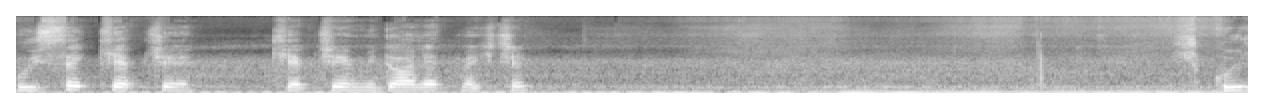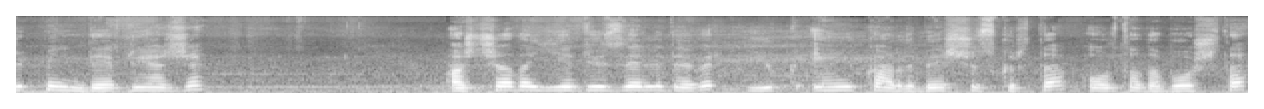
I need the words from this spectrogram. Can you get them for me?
Bu ise kepçe, kepçeye müdahale etmek için. Şu kuyruk milin debriyajı aşağıda 750 devir, yuk, en yukarıda 540'ta, ortada boşta.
